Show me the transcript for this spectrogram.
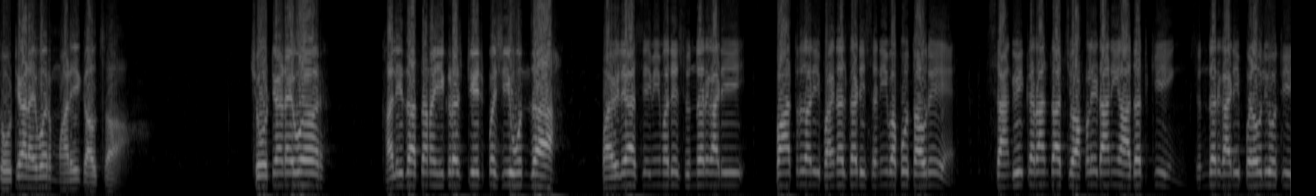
छोट्या ड्रायव्हर माळेगावचा. छोट्या ड्रायव्हर खाली जाताना इकडं स्टेज पशी येऊन जा. पहिल्या सेमी मध्ये सुंदर गाडी पात्र झाली फायनलसाठी सनी बापू तावरे. सांगवीकरांचा चॉकलेट आणि आदत किंग सुंदर गाडी पळवली होती.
